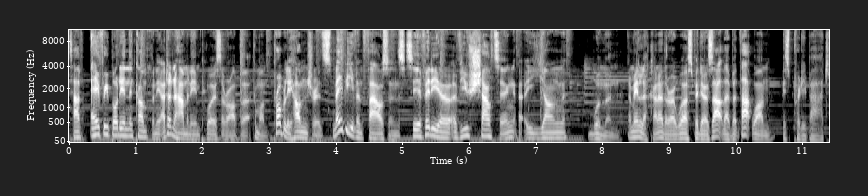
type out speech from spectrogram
to have everybody in the company, I don't know how many employees there are, but come on, probably hundreds, maybe even thousands, see a video of you shouting at a young woman. I mean, look, I know there are worse videos out there, but that one is pretty bad.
